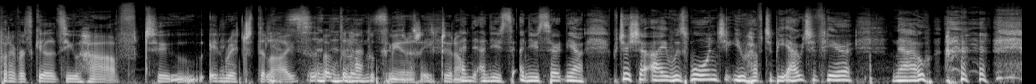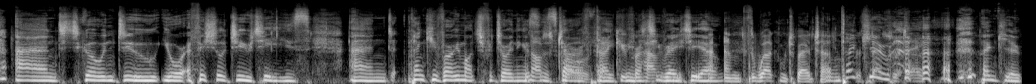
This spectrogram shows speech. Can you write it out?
whatever skills you have to enrich the lives Yes, of the local community. You know? And, and you and you certainly are, Patricia. I was warned you have to be out of here now, and to go and do your official duties. And thank you very much for joining us Not on at all. Scariff Bay Thank you for having Radio. me. And welcome to Mount Shannon. Thank you. thank you.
